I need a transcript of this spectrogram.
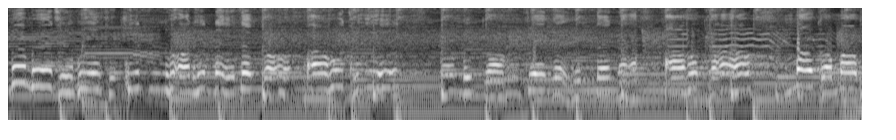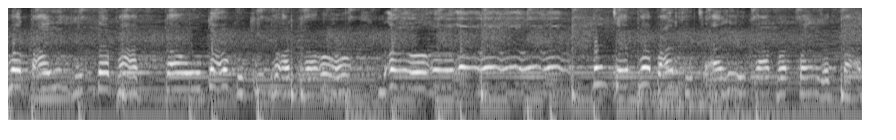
เมื่อมือถือเบื่อสิคิดหอดเห็นได้แต่กอดเขาทีเมื่อไม่กองเพียงก็เห็นแต่หน้าขาวขาวเมาก็เมาเพราะตายยังเห็นแต่ภาพเก่าเก่าก็คิดหอดเขาโอ้ โอ้โอ้โอ้มันเจ็บาะปานสิใจขาดพัดไปกับสาย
